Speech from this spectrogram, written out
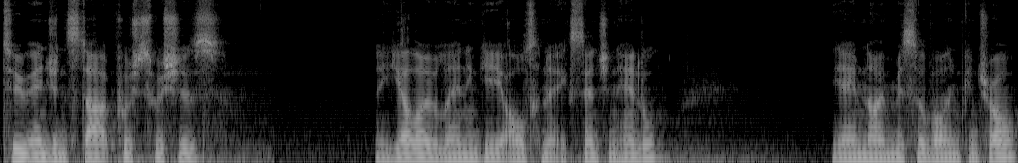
two engine start push switches, a yellow landing gear alternate extension handle, the AIM-9 missile volume control,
